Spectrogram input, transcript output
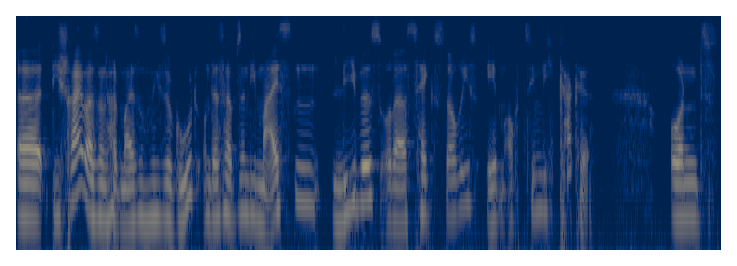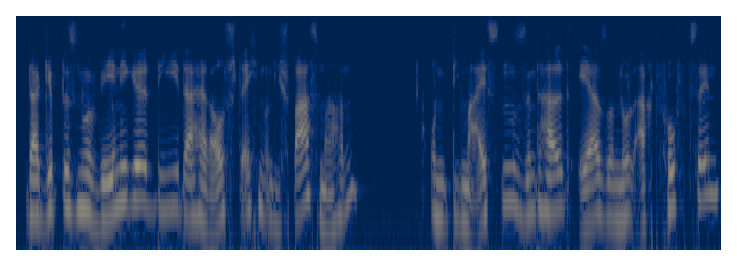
äh, die Schreiber sind halt meistens nicht so gut und deshalb sind die meisten Liebes- oder Sex-Stories eben auch ziemlich kacke. Und da gibt es nur wenige, die da herausstechen und die Spaß machen. Und die meisten sind halt eher so 0815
